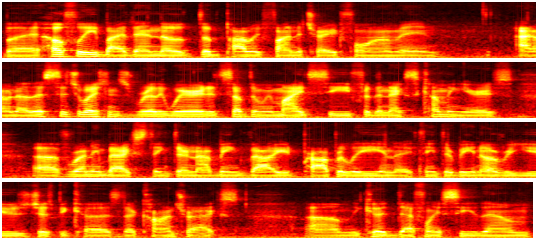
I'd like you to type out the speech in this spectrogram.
but hopefully by then they'll, they'll probably find a trade for him and I don't know. This situation is really weird. It's something we might see for the next coming years. Uh, if running backs think they're not being valued properly and they think they're being overused just because their contracts, um, you could definitely see them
